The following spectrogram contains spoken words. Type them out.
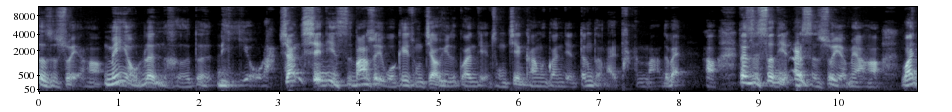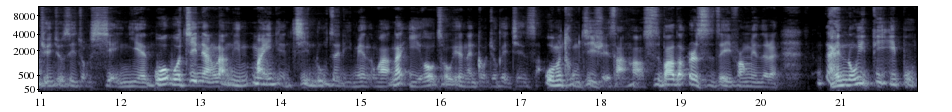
二十岁哈，没有任何的理由啦。像限定十八岁，我可以从教育的观点、从健康的观点等等来谈嘛，对不对？啊，但是设定二十岁有没有哈？完全就是一种闲烟。我我尽量让你慢一点进入这里面的话，那以后抽烟人口就可以减少。我们统计学上哈，十八到二十这一方面的人，很容易第一步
